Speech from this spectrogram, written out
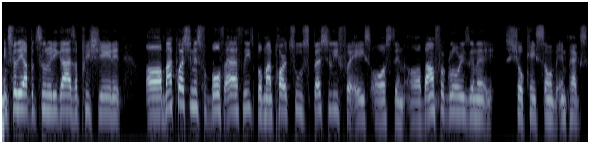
Thanks for the opportunity, guys. Appreciate it. Uh, my question is for both athletes, but my part two, especially for Ace Austin. Uh, Bound for Glory is gonna showcase some of Impact's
